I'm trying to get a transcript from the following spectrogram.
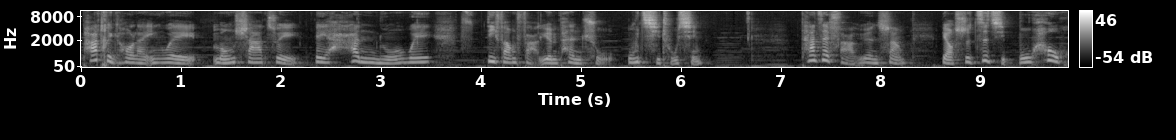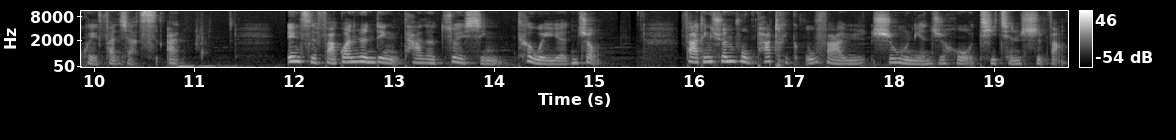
Patrick 后来因为谋杀罪被汉挪威地方法院判处无期徒刑。他在法院上表示自己不后悔犯下此案，因此法官认定他的罪行特为严重。法庭宣布，Patrick 无法于十五年之后提前释放。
